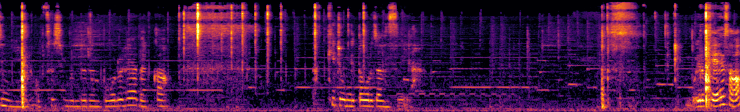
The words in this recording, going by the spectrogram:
자신이 없으신 분들은 뭐를 해야 될까 딱히 좋은 게 떠오르지 않습니다. 뭐 이렇게 해서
